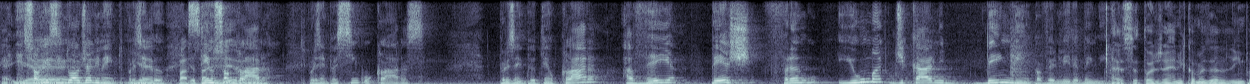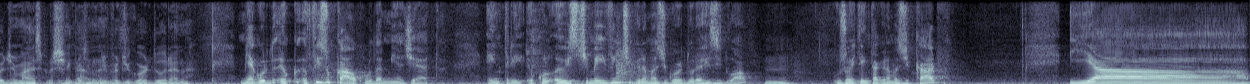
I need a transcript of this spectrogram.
É, É, só é- residual de alimento. Por e exemplo, é eu- eu tenho só passageiro, clara. né? Por exemplo, é cinco claras. Por exemplo, eu tenho clara, aveia, peixe, frango e uma de carne bem limpa, vermelha bem limpa. É cetogênica, mas é limpa demais para chegar no nível de gordura, né? Minha gordura, eu, eu fiz o cálculo da minha dieta. Entre, eu, eu estimei 20 gramas de gordura residual, os 80 gramas de carbo e, a,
